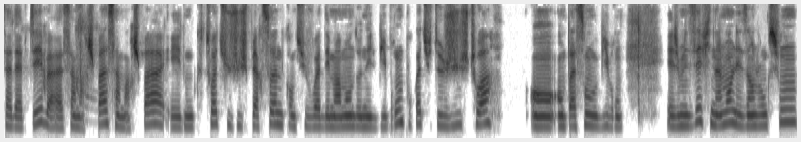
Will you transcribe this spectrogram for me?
T'adapter, bah ça marche pas, ça marche pas. Et donc toi, tu juges personne quand tu vois des mamans donner le biberon. Pourquoi tu te juges toi en, en passant au biberon? Et je me disais finalement, les injonctions,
